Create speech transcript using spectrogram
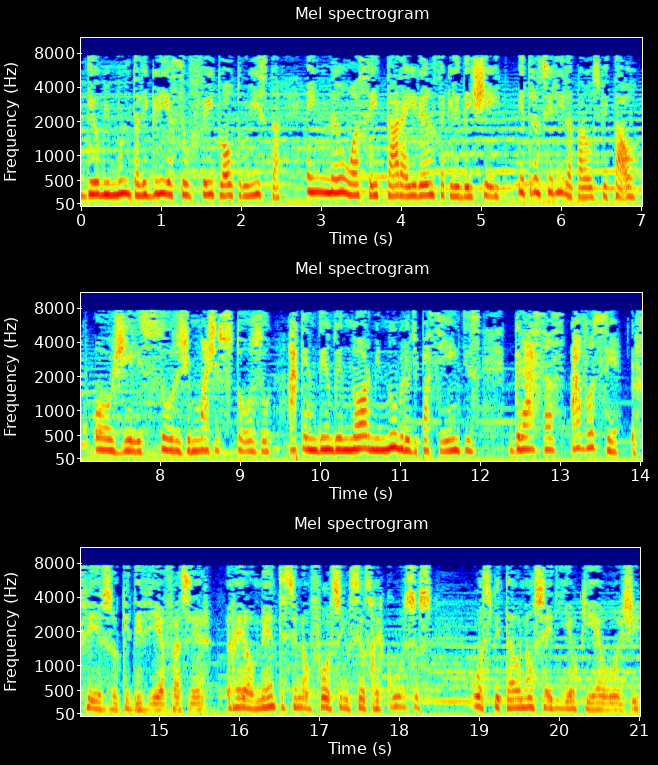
deu-me muita alegria seu feito altruísta em não aceitar a herança que lhe deixei e transferi-la para o hospital. Hoje ele surge majestoso, atendendo enorme número de pacientes, graças a você. Fiz o que devia fazer. Realmente, se não fossem os seus recursos, o hospital não seria o que é hoje,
